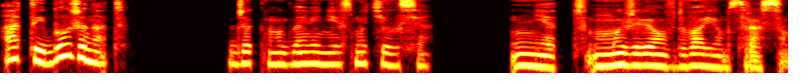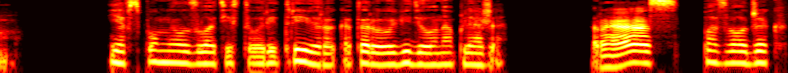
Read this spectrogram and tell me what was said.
«А ты был женат?» Джек на мгновение смутился. «Нет, мы живем вдвоем с Расом». Я вспомнила золотистого ретривера, которого видела на пляже. «Раз!» — позвал Джек.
